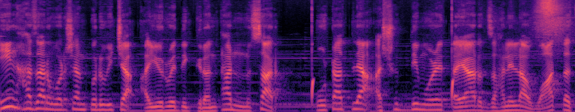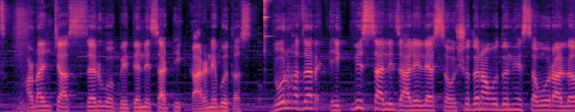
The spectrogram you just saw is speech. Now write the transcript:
तीन हजार वर्षांपूर्वीच्या आयुर्वेदिक ग्रंथांनुसार पोटातल्या अशुद्धीमुळे तयार झालेला वातच हाडांच्या सर्व वेदनेसाठी कारणीभूत असतो. दोन हजार एकवीस साली झालेल्या संशोधनामधून हे समोर आलं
